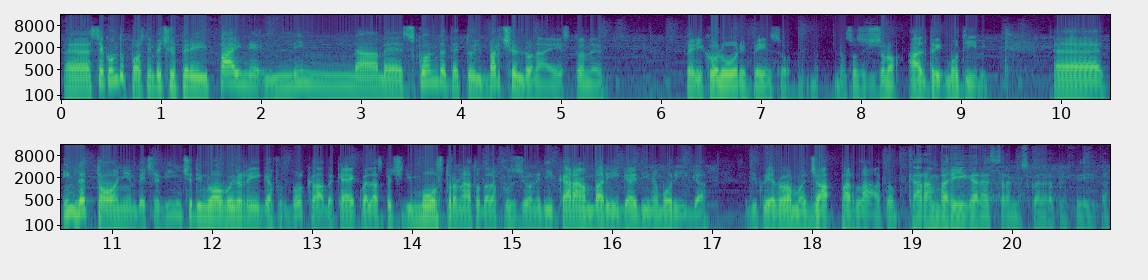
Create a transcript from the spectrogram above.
Eh, secondo posto invece per il Paine Linnameskond, detto il Barcellona Eston, per i colori penso, non so se ci sono altri motivi. Eh, in Lettonia invece vince di nuovo il Riga Football Club, che è quella specie di mostro nato dalla fusione di Caramba Riga e Dinamo Riga, di cui avevamo già parlato. Caramba Riga resta la mia squadra preferita.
